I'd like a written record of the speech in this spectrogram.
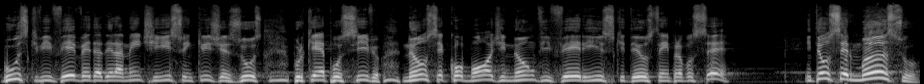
Busque viver verdadeiramente isso em Cristo Jesus, porque é possível. Não se acomode em não viver isso que Deus tem para você. Então, ser manso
